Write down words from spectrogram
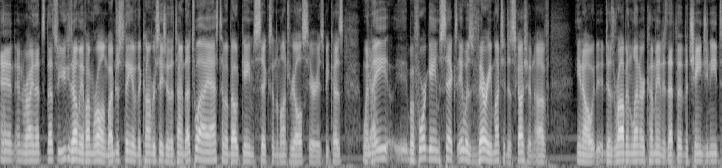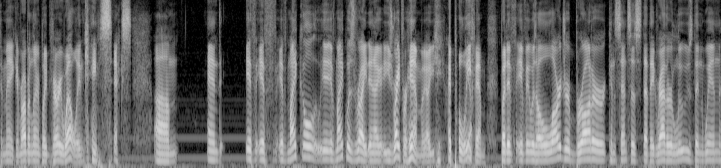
And and Ryan, that's that's you can tell me if I'm wrong, but I'm just thinking of the conversation at the time. That's why I asked him about Game Six in the Montreal series because when Yeah. they before Game Six, it was very much a discussion of, you know, does Robin Lehner come in? Is that the the change you need to make? And Robin Lehner played very well in Game Six, um, and if if if Michael if Mike was right and I, he's right for him I, I believe him but if if it was a larger broader consensus that they'd rather lose than win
